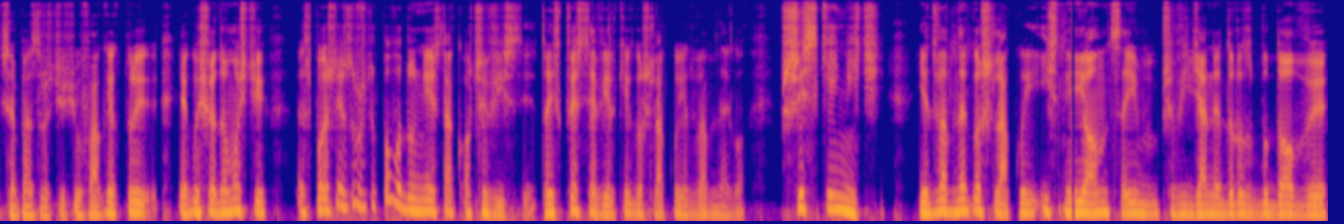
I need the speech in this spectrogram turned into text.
trzeba zwrócić uwagę, który jakby świadomości społecznej z różnych powodów nie jest tak oczywisty. To jest kwestia wielkiego szlaku jedwabnego. Wszystkie nici jedwabnego szlaku istniejące i przewidziane do rozbudowy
